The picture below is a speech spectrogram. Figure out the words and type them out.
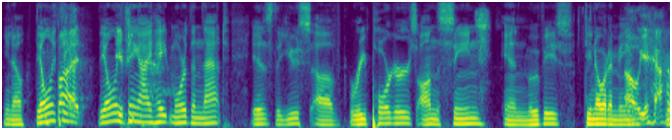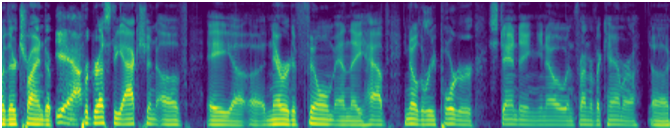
you know the only thing I, the only if you- thing I hate more than that is the use of reporters on the scene in movies. Do you know what I mean? Oh, yeah. where they're trying to Yeah. progress the action of a, uh, a narrative film, and they have you know the reporter standing you know in front of a camera uh,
